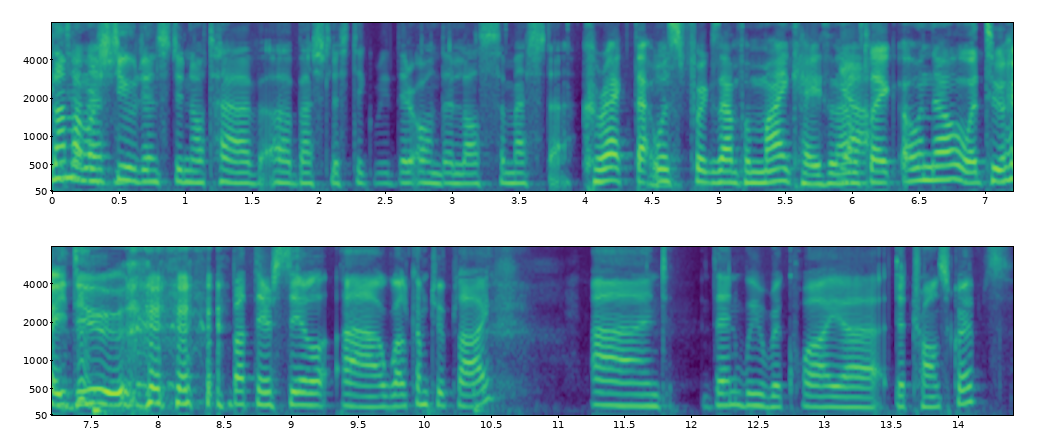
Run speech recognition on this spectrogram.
some of our students do not have a bachelor's degree. They're on their last semester. Correct. That was, for example, my case, and I was like, "Oh no, what do I do?" but they're still uh, welcome to apply. And then we require the transcripts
